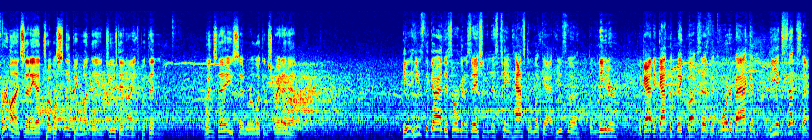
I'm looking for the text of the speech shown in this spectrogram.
Beuerlein said he had trouble sleeping Monday and Tuesday nights, but then Wednesday he said we're looking straight ahead. He, he's the guy this organization and this team has to look at. He's the, the leader, the guy that got the big bucks as the quarterback, and he accepts that.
